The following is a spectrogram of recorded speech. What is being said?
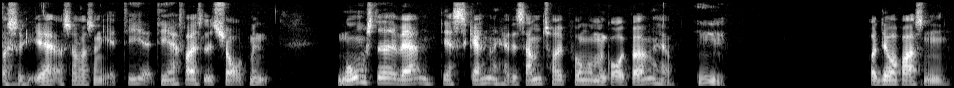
og, så, ja, og så var sådan, ja, det er, det er faktisk lidt sjovt, men nogle steder i verden, der skal man have det samme tøj på, når man går i børnehave. Mm. Og det var bare sådan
